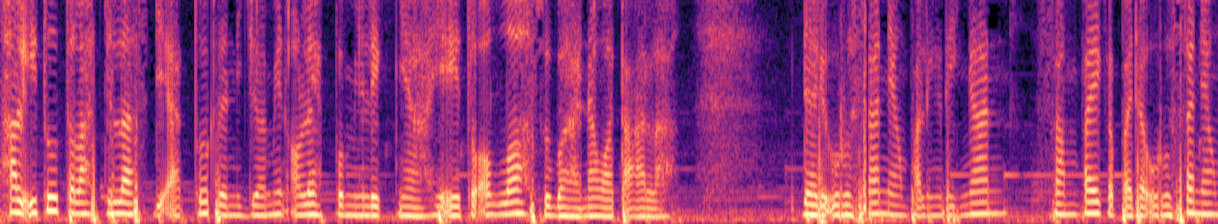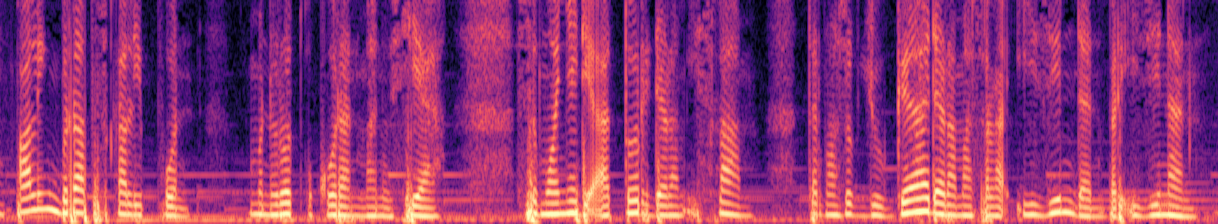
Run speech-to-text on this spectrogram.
Hal itu telah jelas diatur dan dijamin oleh pemiliknya, yaitu Allah Subhanahu wa Ta'ala. Dari urusan yang paling ringan sampai kepada urusan yang paling berat sekalipun, menurut ukuran manusia, semuanya diatur di dalam Islam, termasuk juga dalam masalah izin dan perizinan.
